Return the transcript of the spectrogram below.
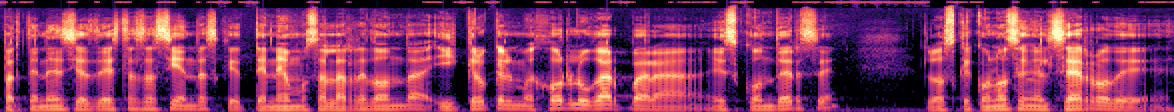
pertenencias de estas haciendas que tenemos a la redonda y creo que el mejor lugar para esconderse, los que conocen el cerro de,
